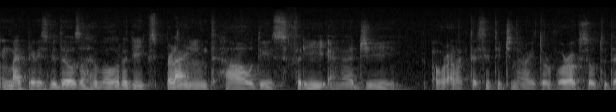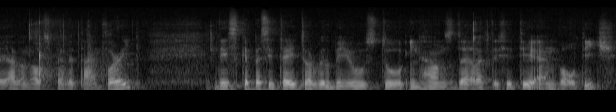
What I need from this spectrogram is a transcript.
in my previous videos I have already explained how this free energy or electricity generator works, so today I will not spend the time for it. This capacitor will be used to enhance the electricity and voltage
